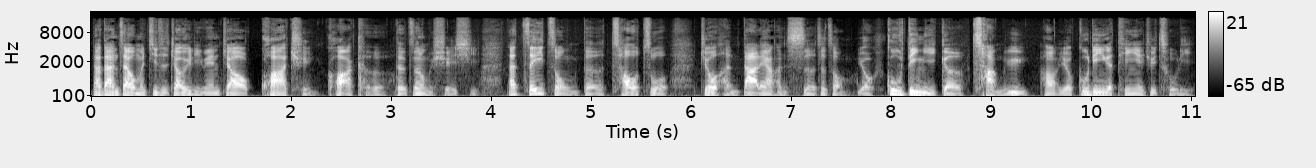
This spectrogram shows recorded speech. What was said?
那当然在我们技职教育里面叫跨群跨科的这种学习，那这一种的操作就很大量，很适合这种有固定一个场域，哈，有固定一个田野去处理。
